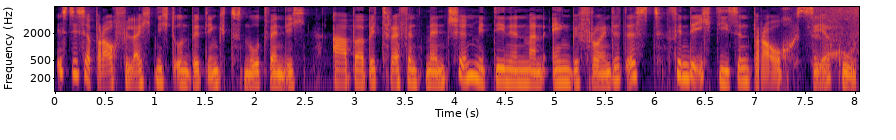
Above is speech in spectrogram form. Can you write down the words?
ist dieser Brauch vielleicht nicht unbedingt notwendig. Aber betreffend Menschen, mit denen man eng befreundet ist, finde ich diesen Brauch sehr gut.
